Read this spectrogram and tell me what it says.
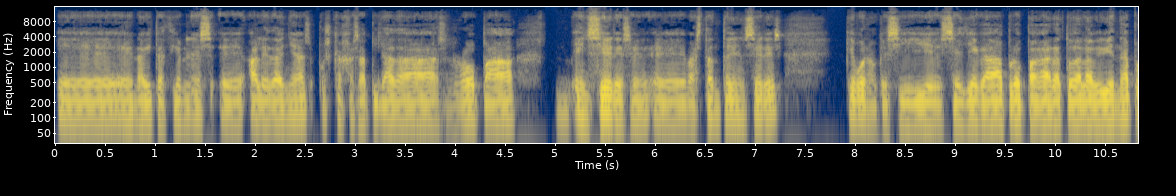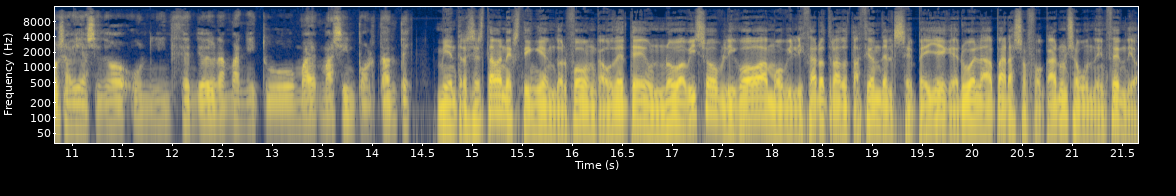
eh, en habitaciones eh, aledañas, pues cajas apiladas, ropa, enseres, eh, bastante enseres, que bueno, que si eh, se llega a propagar a toda la vivienda, pues había sido un incendio de una magnitud más, importante. Mientras estaban extinguiendo el fuego en Caudete, un nuevo aviso obligó a movilizar otra dotación del Sepelle y Gueruela para sofocar un segundo incendio.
